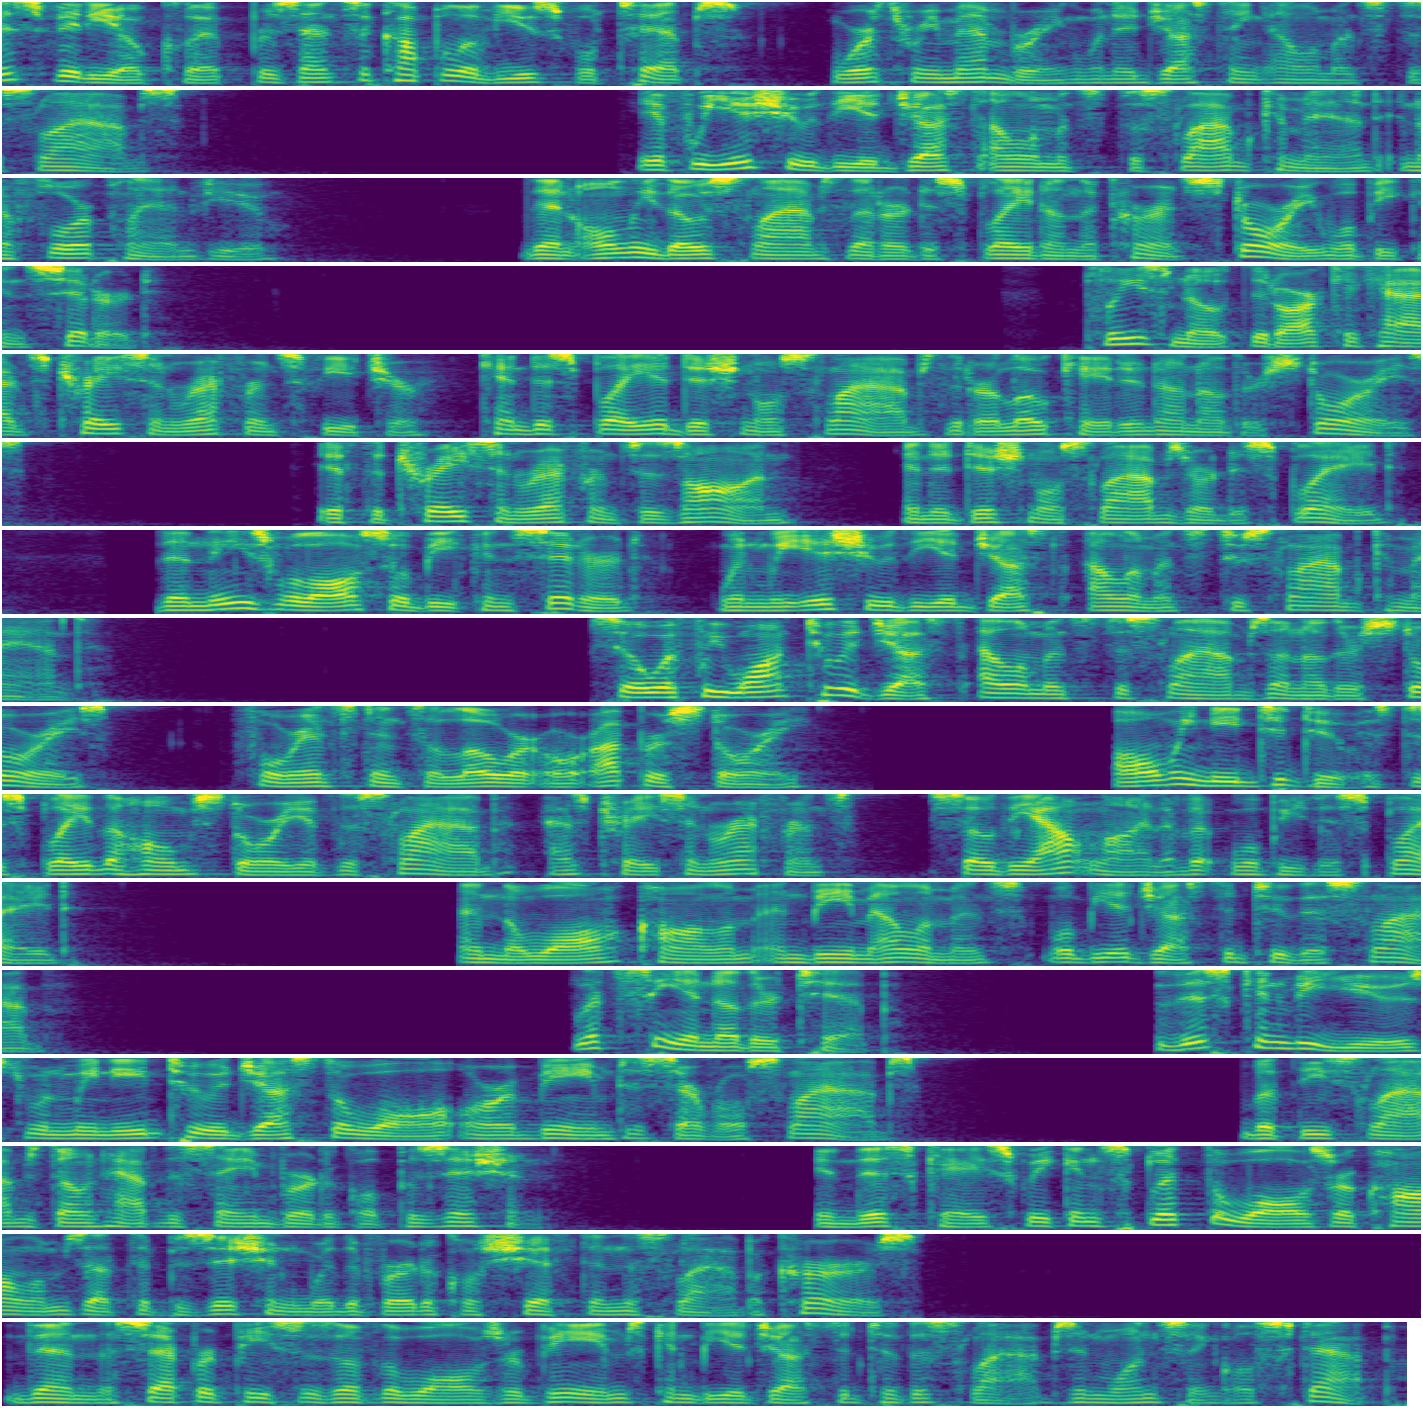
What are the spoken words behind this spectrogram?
This video clip presents a couple of useful tips worth remembering when adjusting elements to slabs. If we issue the Adjust Elements to Slab command in a floor plan view, then only those slabs that are displayed on the current story will be considered. Please note that ArchiCAD's Trace and Reference feature can display additional slabs that are located on other stories. If the Trace and Reference is on and additional slabs are displayed, then these will also be considered when we issue the Adjust Elements to Slab command. So if we want to adjust elements to slabs on other stories, for instance a lower or upper story, all we need to do is display the home story of the slab as trace and reference, so the outline of it will be displayed. And the wall, column, and beam elements will be adjusted to this slab. Let's see another tip. This can be used when we need to adjust a wall or a beam to several slabs. But these slabs don't have the same vertical position. In this case, we can split the walls or columns at the position where the vertical shift in the slab occurs. Then the separate pieces of the walls or beams can be adjusted to the slabs in one single step.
